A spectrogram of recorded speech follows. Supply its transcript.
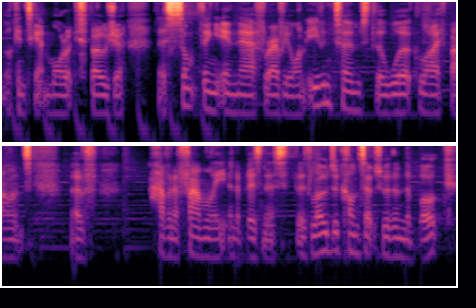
looking to get more exposure, there's something in there for everyone, even terms of the work life balance of having a family and a business. There's loads of concepts within the book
